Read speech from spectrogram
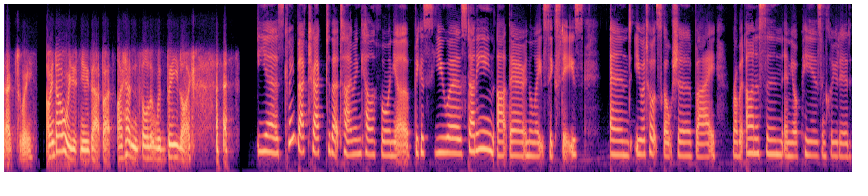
actually. I mean, I always knew that, but I hadn't thought it would be like Yes. Can we backtrack to that time in California? Because you were studying art there in the late 60s and you were taught sculpture by Robert Arneson, and your peers included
